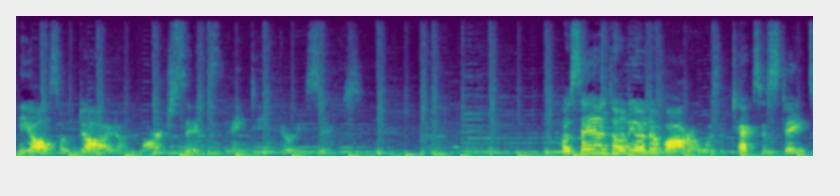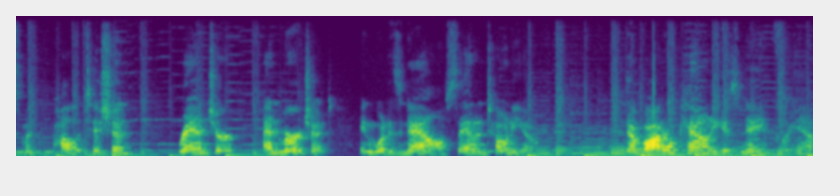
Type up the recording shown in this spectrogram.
He also died on March 6, 1836. Jose Antonio Navarro was a Texas statesman, politician, rancher, and merchant in what is now San Antonio. Navarro County is named for him.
